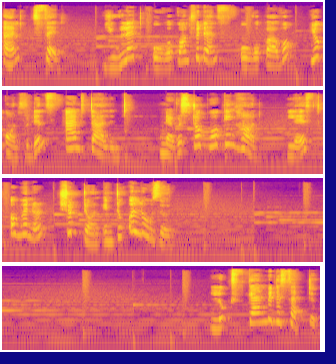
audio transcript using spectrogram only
and said, You let overconfidence overpower your confidence and talent. Never stop working hard, lest a winner should turn into a loser. Looks can be deceptive.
